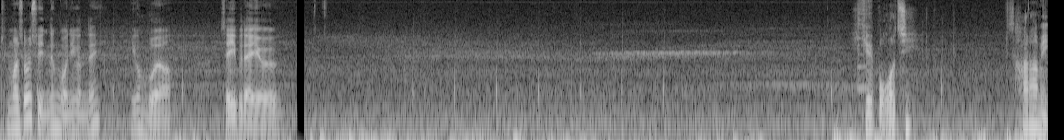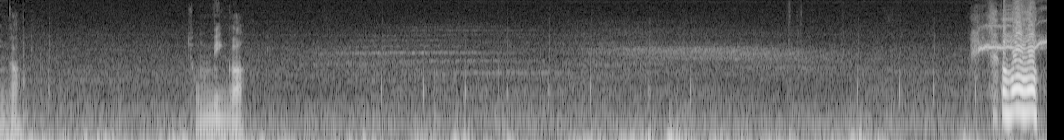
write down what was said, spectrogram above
정말 쏠 수 있는 거니 근데? 이건 뭐야 세이브 다이어 이게 뭐지? 사람인가? 좀비인가? 어어어! 어?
